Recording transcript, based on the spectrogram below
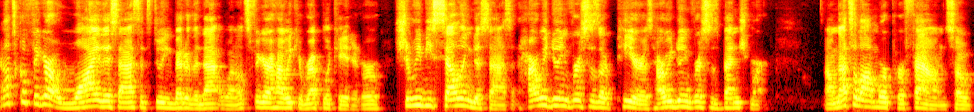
Now let's go figure out why this asset's doing better than that one. Let's figure out how we can replicate it. Or should we be selling this asset? How are we doing versus our peers? How are we doing versus benchmark? Um, that's a lot more profound. So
